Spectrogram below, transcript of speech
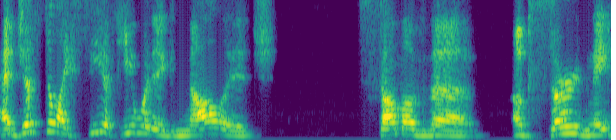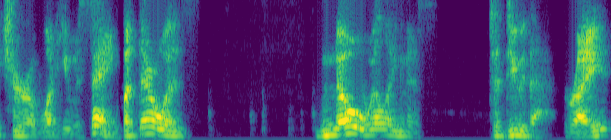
And just to like see if he would acknowledge some of the absurd nature of what he was saying. But there was no willingness to do that, right?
